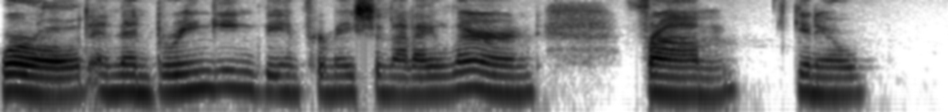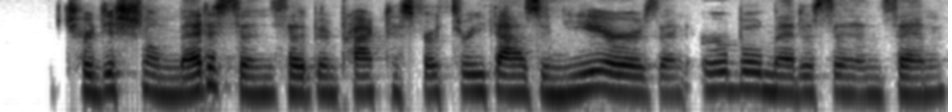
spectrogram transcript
world and then bringing the information that i learned from you know traditional medicines that have been practiced for 3000 years and herbal medicines and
